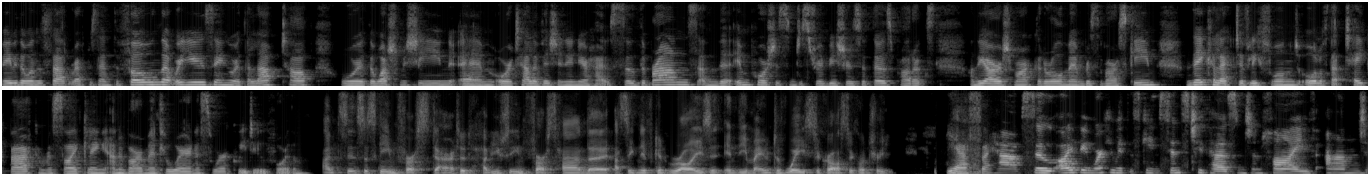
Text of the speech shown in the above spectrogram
maybe the ones that represent the phone that we're using, or the laptop, or the washing machine. Um, or television in your house. So the brands and the importers and distributors of those products on the Irish market are all members of our scheme, and they collectively fund all of that take back and recycling and environmental awareness work we do for them. And since the scheme first started, have you seen firsthand a, a significant rise in, in the amount of waste across the country? Yes, I have. So I've been working with the scheme since 2005. And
